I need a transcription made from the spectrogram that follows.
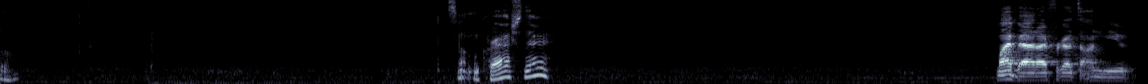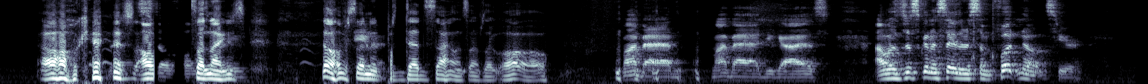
Oh. Did something crash there? My bad. I forgot to unmute. Oh, okay. That's all, of a sudden I just, all of a sudden it was dead silence. I was like, uh oh. My bad. My bad, you guys. I was just gonna say there's some footnotes here,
